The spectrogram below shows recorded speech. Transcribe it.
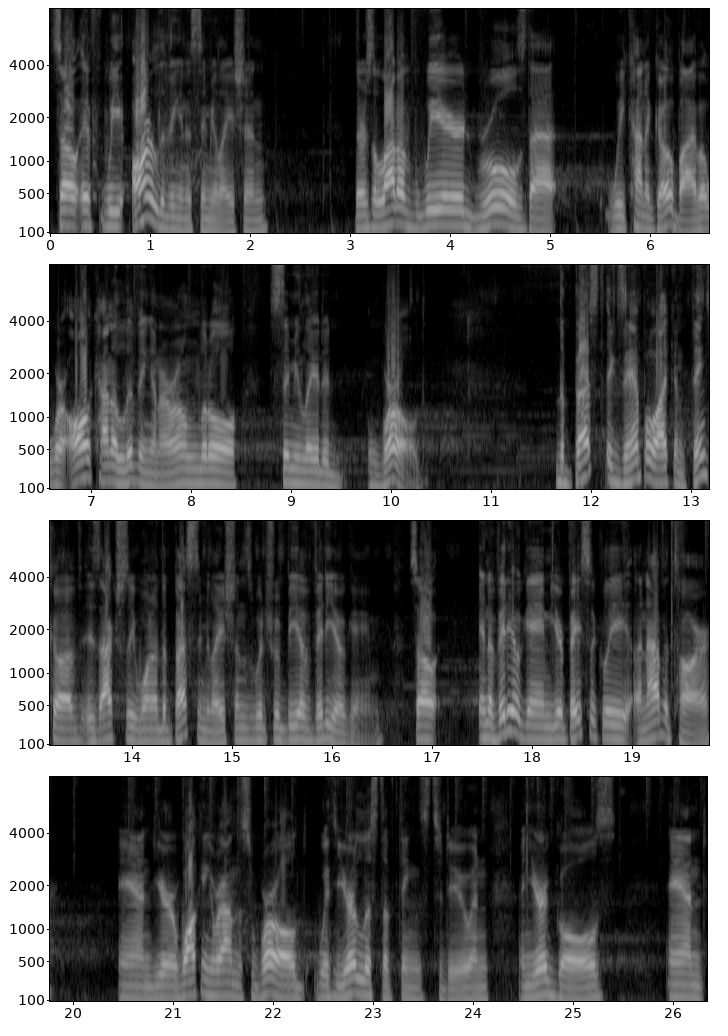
So if we are living in a simulation, there's a lot of weird rules that we kind of go by, but we're all kind of living in our own little simulated world. the best example I can think of is actually one of the best simulations, which would be a video game. So, in a video game, you're basically an avatar and you're walking around this world with your list of things to do and, and your goals. And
